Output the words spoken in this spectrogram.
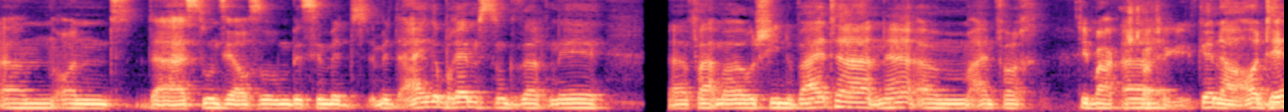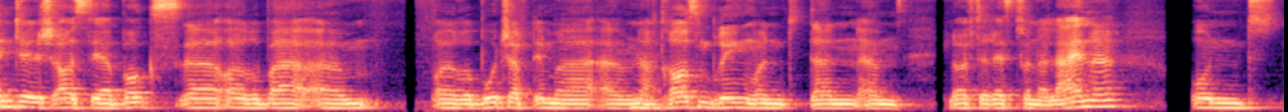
Ähm, und da hast du uns ja auch so ein bisschen mit, mit eingebremst und gesagt, nee, äh, fahrt mal eure Schiene weiter, ne? Ähm, einfach. Die Markenstrategie. Äh, genau, authentisch aus der Box äh, eure, ba ähm, eure Botschaft immer ähm, mhm. nach draußen bringen und dann ähm, läuft der Rest von alleine. Und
